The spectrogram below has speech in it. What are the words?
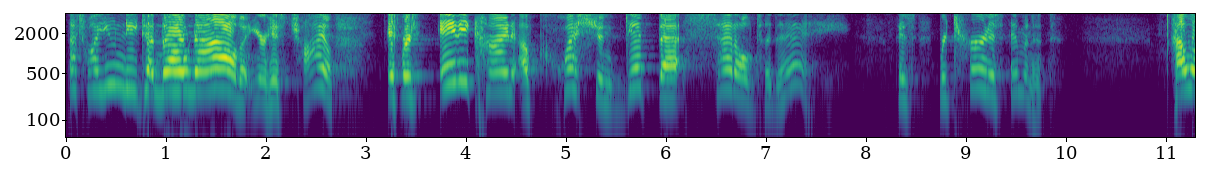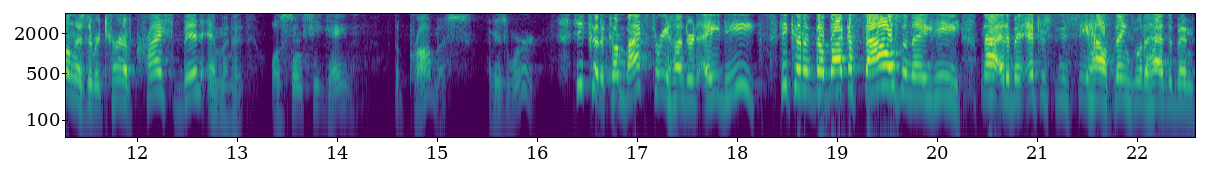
That's why you need to know now that you're his child. If there's any kind of question, get that settled today. His return is imminent. How long has the return of Christ been imminent? Well, since he gave the promise of his word. He could have come back 300 AD. He could have gone back 1000 AD. Now, it'd have been interesting to see how things would have had to been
